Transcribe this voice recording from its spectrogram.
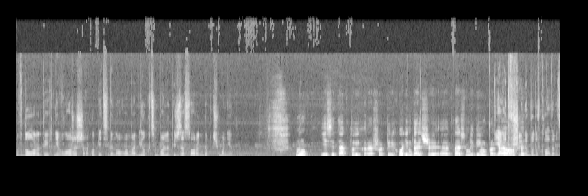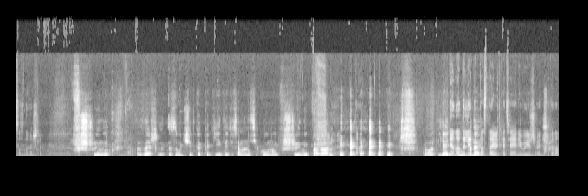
В доллары ты их не вложишь, а купить себе новую мобилку, тем более тысяч за 40, да почему нет? Ну, если так, то и хорошо. Переходим дальше э, к нашим любимым программам. Я вот в шины буду вкладываться, знаешь ли. В шины. Да. Знаешь, звучит как какие-то эти самые насекомые. В шины поганые. Вот. Я Мне надо никуда... лето поставить, хотя я не выезжаю никуда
